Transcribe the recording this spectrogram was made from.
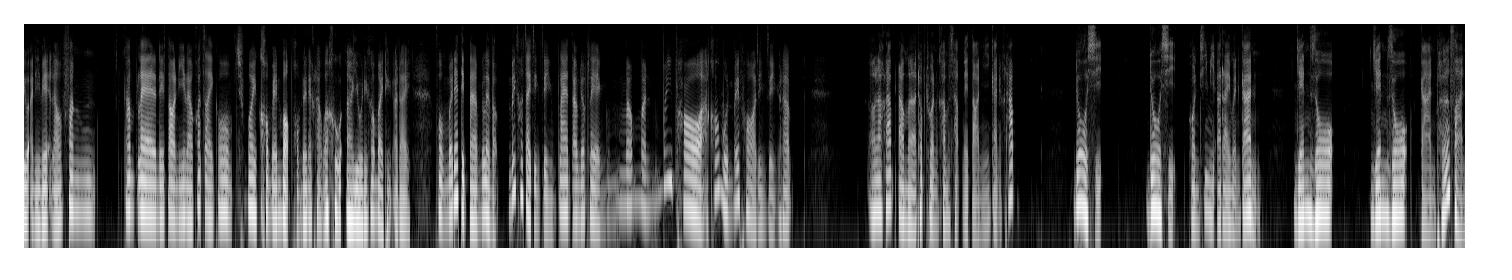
ดูอนิเมะแล้วฟังคำแปลในตอนนี้แล้วเข้าใจก็ช่วยคอมเมนต์บอกผมด้วยนะครับว่า Who Are You นี่เขาหมายถึงอะไร ผมไม่ได้ติดตามก็เลยแบบ ไม่เข้าใจจริง ๆ แปลตามเนื้อเพลง มันไม่พออะ ข้อมูลไม่พอจริง ๆ ครับ เอาละครับ เรามาทบทวนคำศัพท์ในตอนนี้กันครับ 同士 同士 คนที่มีอะไรเหมือนกัน 幻想 幻想 การเพ้อฝัน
